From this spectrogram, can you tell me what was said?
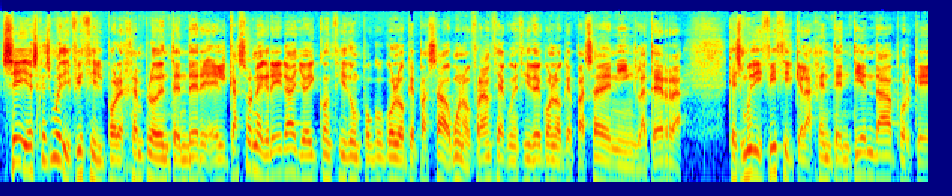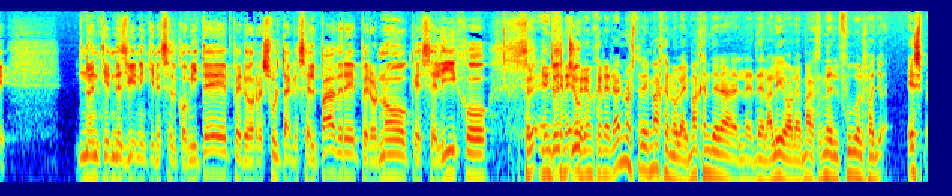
Sí, es que es muy difícil, por ejemplo, de entender. El caso Negreira, yo ahí coincido un poco con lo que pasa, bueno, Francia coincide con lo que pasa en Inglaterra, que es muy difícil que la gente entienda porque no entiendes bien en quién es el comité, pero resulta que es el padre, pero no, que es el hijo. Pero en, general nuestra imagen o la imagen de la, de la liga o la imagen del fútbol español, ¿es,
